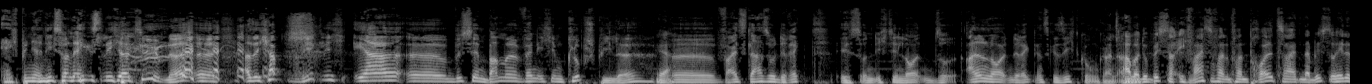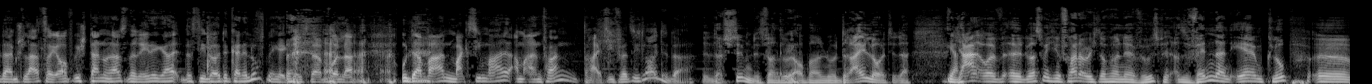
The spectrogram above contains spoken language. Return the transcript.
Ich bin ja nicht so ein ängstlicher Typ, ne? Äh, also ich habe wirklich eher äh, ein bisschen Bammel, wenn ich im Club spiele, Ja. äh, weil es da so direkt ist und ich den Leuten, so allen Leuten direkt ins Gesicht gucken kann. Also, Aber du bist doch, ich weiß von, von Prollzeiten, da bist du hinter deinem Schlagzeug aufgestanden und hast eine Rede gehalten, dass die Leute keine Luft mehr gekriegt haben vor Lachen. Und da waren maximal am Anfang 30, 40 Leute da. Das stimmt, es waren sogar auch mal nur drei Leute da. Ja. Ja, aber äh, du hast mich gefragt, ob ich nochmal nervös bin. Also wenn dann eher im Club, äh,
